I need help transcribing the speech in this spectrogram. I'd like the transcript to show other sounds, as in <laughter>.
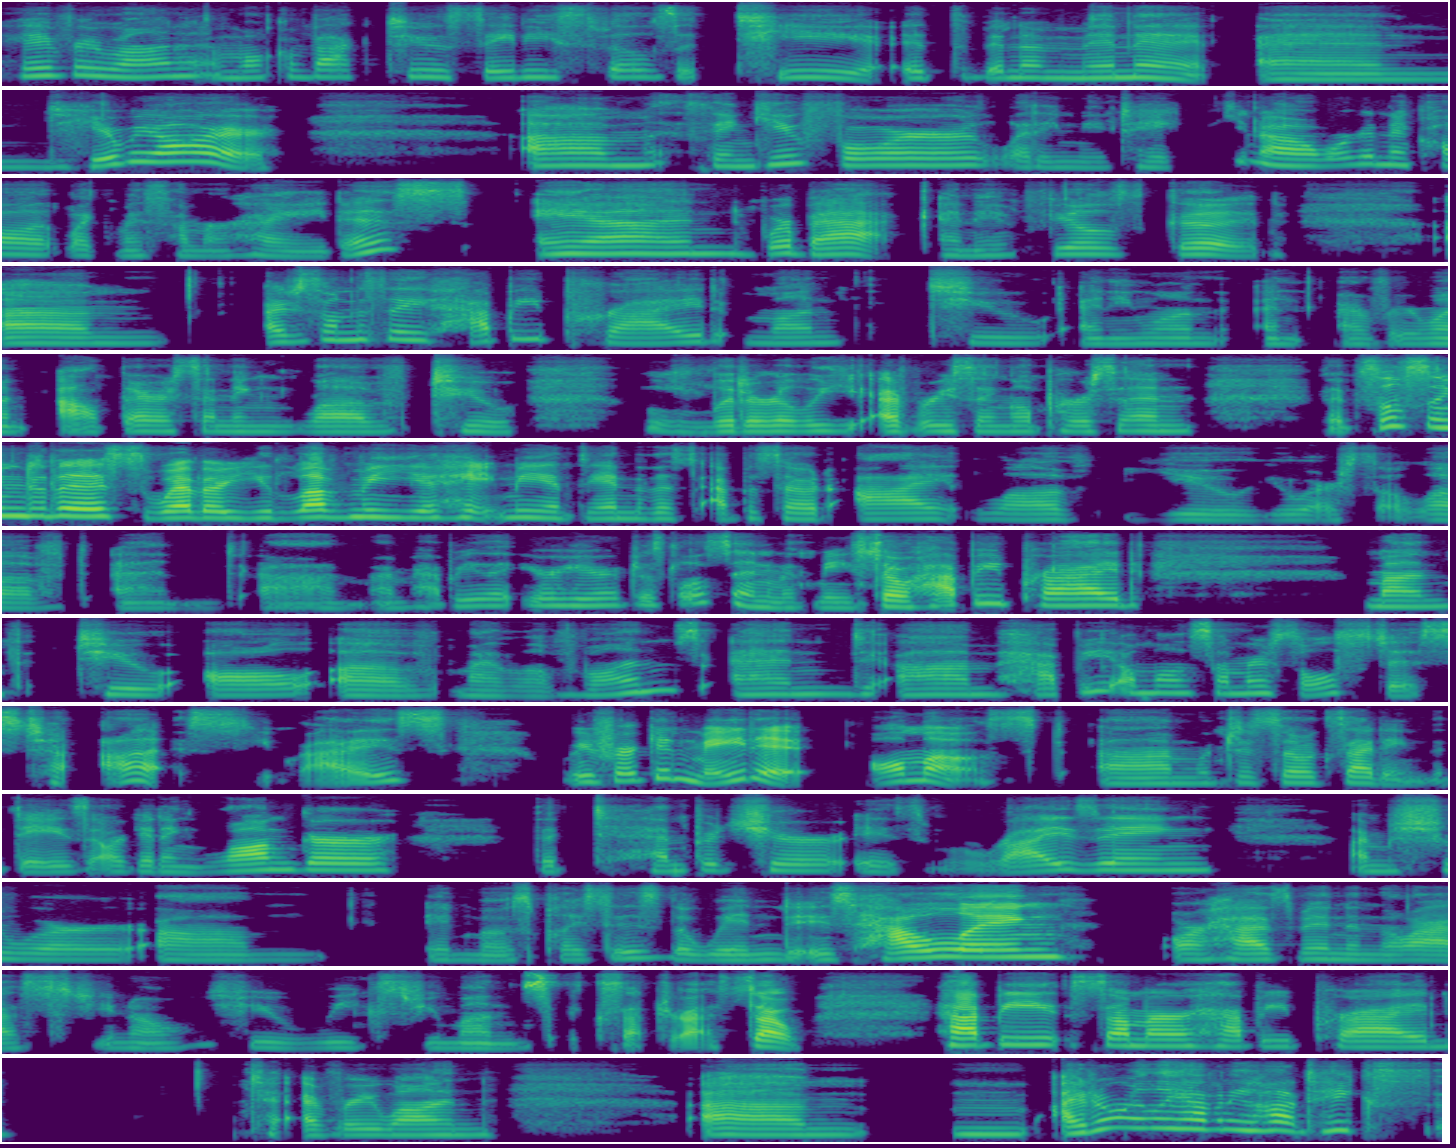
Hey everyone, and welcome back to Sadie Spills a Tea. It's been a minute, and here we are. Um, thank you for letting me take, you know, we're gonna call it like my summer hiatus, and we're back, and it feels good. Um, I just want to say happy Pride Month to anyone and everyone out there, sending love to literally every single person that's listening to this. Whether you love me, you hate me, at the end of this episode, I love you. You are so loved, and um, I'm happy that you're here just listen with me. So happy Pride month to all of my loved ones and um, happy almost summer solstice to us, you guys. We freaking made it almost, um, which is so exciting. The days are getting longer, the temperature is rising. I'm sure um, in most places the wind is howling or has been in the last, you know, few weeks, few months, etc. So, happy summer, happy pride to everyone. Um, mm, I don't really have any hot takes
